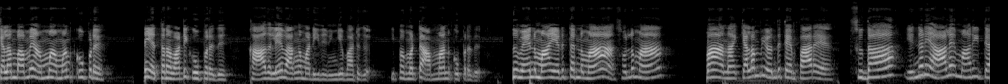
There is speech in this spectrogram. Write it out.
கிளம்பாம அம்மா அம்மான்னு கூப்பிடு. எத்தனை வாட்டி கூப்பிடுறது? காதலே வாங்க மாட்டேங்குது நீங்க பாட்டுக்கு. இப்ப மட்டும் அம்மான்னு கூப்பிடுறது. இது வேணுமா? எடுத்தணுமா சொல்லுமா. அம்மா நான் கிளம்பி வந்துட்டேன் பாரு. சுதா என்னடி ஆளே மாறிட்ட?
